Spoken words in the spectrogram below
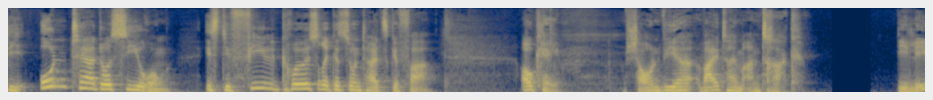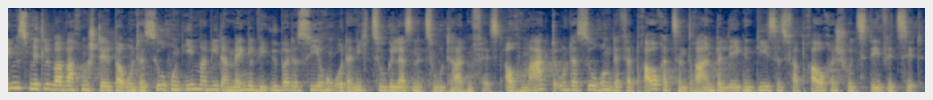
Die Unterdosierung ist die viel größere Gesundheitsgefahr. Okay, schauen wir weiter im Antrag. Die Lebensmittelüberwachung stellt bei Untersuchungen immer wieder Mängel wie Überdosierung oder nicht zugelassene Zutaten fest. Auch Marktuntersuchungen der Verbraucherzentralen belegen dieses Verbraucherschutzdefizit.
